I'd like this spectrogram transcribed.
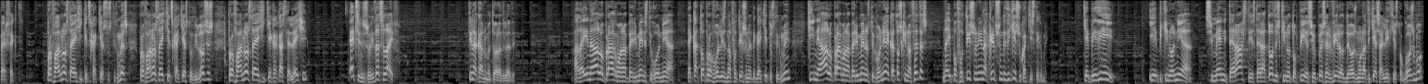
Perfect. Προφανώς θα έχει και τις κακές του στιγμές, προφανώς θα έχει και τις κακές του δηλώσεις, προφανώς θα έχει και κακά στελέχη. Έτσι είναι η ζωή. That's life. Τι να κάνουμε τώρα δηλαδή; Αλλά είναι άλλο πράγμα να περιμένεις στη γωνία 100 προβολεί να φωτίσουν την κακή του στιγμή, και είναι άλλο πράγμα να περιμένεις στη γωνία 100 σκηνοθέτες να υποφωτίσουν ή να κρύψουν τη δική σου κακή στιγμή. Και επειδή η επικοινωνία σημαίνει τεράστιες, τερατώδεις κοινοτοπίες οι οποίες σερβίρονται ως μοναδικές αλήθειες στον κόσμο,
